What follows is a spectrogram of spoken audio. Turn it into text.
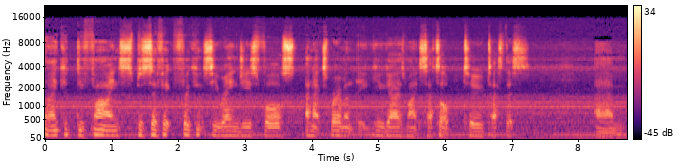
that I could define specific frequency ranges for an experiment that you guys might set up to test this um,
